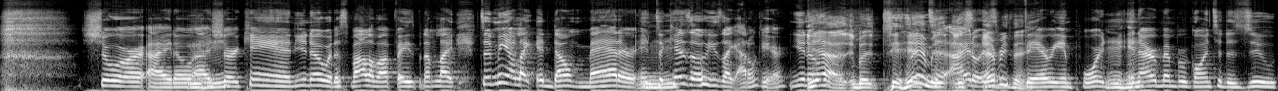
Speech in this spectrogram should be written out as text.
sure, Idol, I Mm-hmm. sure can, you know, with a smile on my face. But I'm like, to me, I'm like, it don't matter. And to Kenzo, he's like, I don't care, you know? Mm-hmm. Yeah, but to But him, to it, it's Idol, everything. Mm-hmm. very important. And I remember going to the zoo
